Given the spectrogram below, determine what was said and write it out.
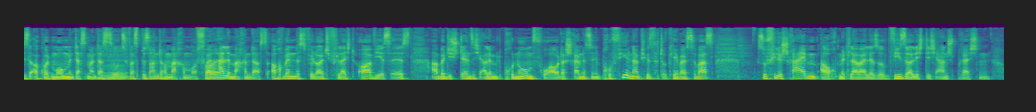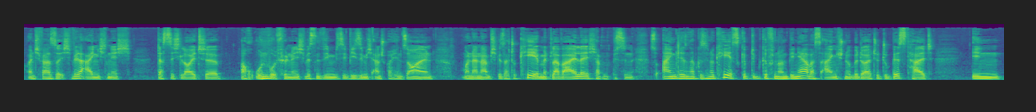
dieser awkward Moment, dass man das mhm. so zu was Besonderem machen muss. Voll. Weil alle machen das. Auch wenn das für Leute vielleicht obvious ist, aber die stellen sich alle mit Pronomen vor oder schreiben das in den Profilen. Dann habe ich gesagt, okay, weißt du was? So viele schreiben auch mittlerweile so, wie soll ich dich ansprechen? Und ich war so, ich will eigentlich nicht, dass sich Leute auch unwohl fühlen und nicht wissen, wie sie, wie sie mich ansprechen sollen. Und dann habe ich gesagt, okay, mittlerweile, ich habe ein bisschen so eingelesen und habe gesehen, okay, es gibt den Begriff non-binär, was eigentlich nur bedeutet, du bist halt in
